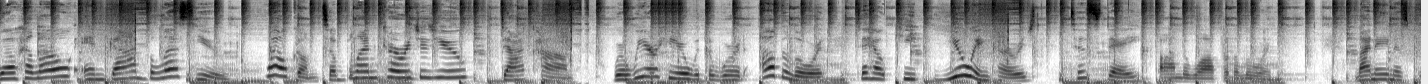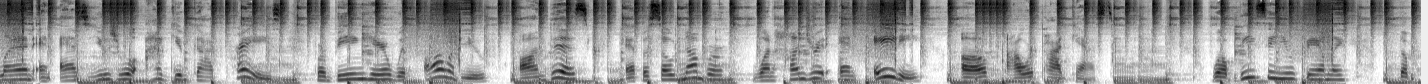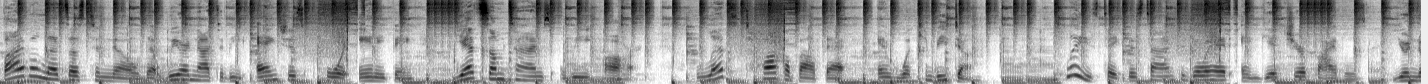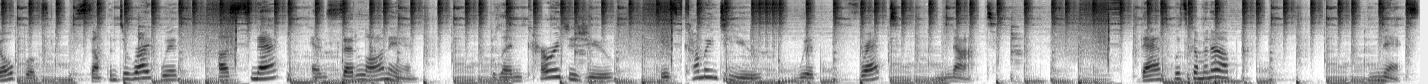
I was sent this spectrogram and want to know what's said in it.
Well, hello and God bless you. Welcome to BlenEncouragesYou.com, where we are here with the word of the Lord to help keep you encouraged to stay on the wall for the Lord. My name is Blen, and as usual, I give God praise for being here with all of you on this episode number 180 of our podcast. Well, BCU family, the Bible lets us to know that we are not to be anxious for anything, yet sometimes we are. Let's talk about that and what can be done. Please take this time to go ahead and get your Bibles, your notebooks, something to write with, a snack, and settle on in. Blen Encourages You is coming to you with Fret Not. That's what's coming up next.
